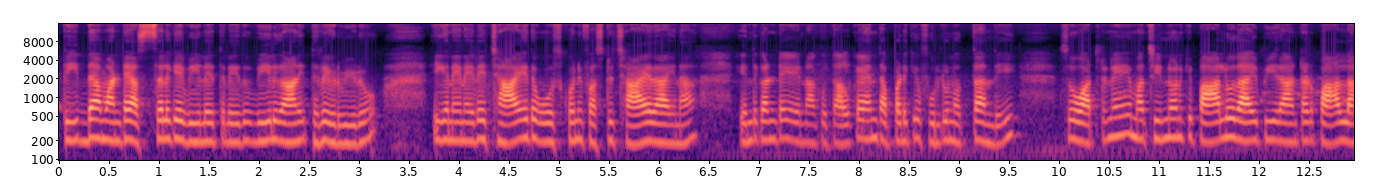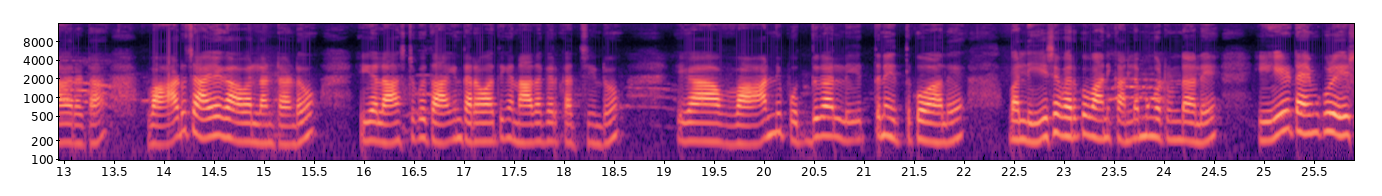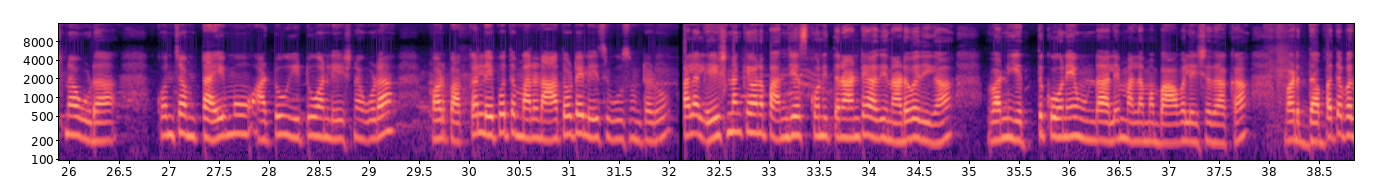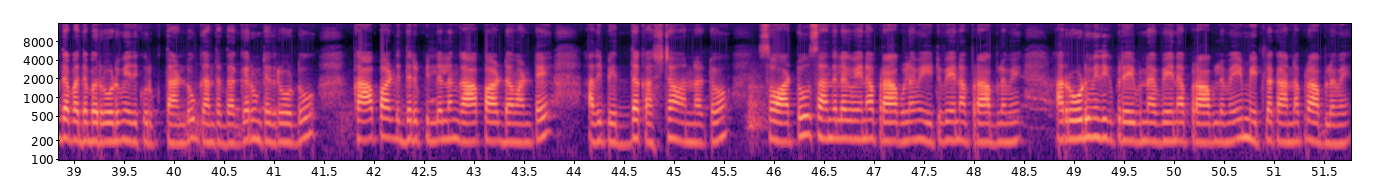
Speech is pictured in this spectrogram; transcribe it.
తీద్దామంటే అస్సలకే వీలైతలేదు వీలు కానిత్తలేడు వీడు. ఇక నేనైతే ఛాయ్ అయితే పోసుకొని ఫస్ట్ ఛాయ్ తాగిన. ఎందుకంటే నాకు తలకాయ అంత అప్పటికే ఫుల్ నొత్తంది. సో అట్లనే మా చిన్నోనికి పాలు తాగిపిరా అంటాడు. పాలు తాగరట. వాడు ఛాయే కావాలంటాడు. ఇక లాస్ట్కు తాగిన తర్వాత ఇక నా దగ్గరికి వచ్చిండు. ఇక వాడిని పొద్దుగా లేత్తనే ఎత్తుకోవాలి. వాళ్ళు లేచే వరకు వాని కళ్ళ ముంగట ఉండాలి. ఏ టైంకు లేచినా కూడా కొంచెం టైము అటు ఇటు అని లేచినా కూడా వాడు పక్కన లేకపోతే మళ్ళీ నాతోటే లేచి కూర్చుంటాడు అలా లేచినాక ఏమైనా పని చేసుకొని ఇతనా అంటే అది నడవదిగా. వాడిని ఎత్తుకొనే ఉండాలి. మళ్ళీ మా బావ లేచేదాకా వాడు దెబ్బ దెబ్బ దెబ్బ దెబ్బ రోడ్డు మీద కురుకుతాడు. గంత దగ్గర ఉంటుంది రోడ్డు. కాపాడు ఇద్దరు పిల్లలను కాపాడడం అంటే అది పెద్ద కష్టం అన్నట్టు. సో అటు సందులకు పోయినా ప్రాబ్లమే ఇటు పోయినా ప్రాబ్లమే ఆ రోడ్డు మీదకి ప్రేమ పోయినా ప్రాబ్లమే మెట్లకు అన్న ప్రాబ్లమే.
